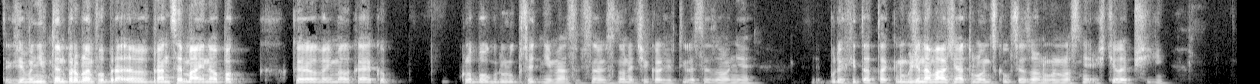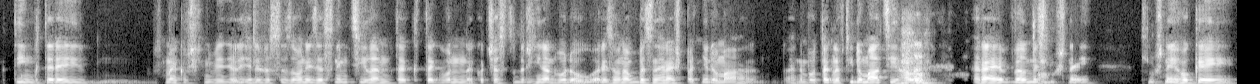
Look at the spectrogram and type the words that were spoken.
Takže oni ten problém v, obra- v brance mají, naopak Karel Vejmelka jako klobouk dolů před ním. Já si přiznám, že jsem to nečekal, že v této sezóně bude chytat tak, nebo že naváže na tu loňskou sezónu, on vlastně ještě lepší tým, který jsme jako všichni věděli, že jde do sezóny s jasným cílem, tak, tak on jako často drží nad vodou. Arizona vůbec nehraje špatně doma, nebo takhle v té domácí hale hraje velmi slušný, slušný hokej.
